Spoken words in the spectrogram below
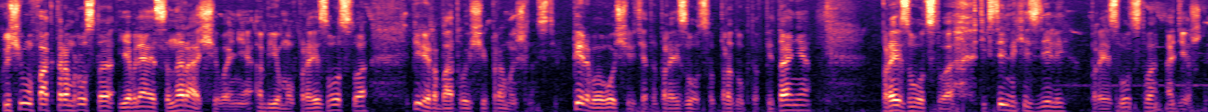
Ключевым фактором роста является наращивание объемов производства перерабатывающей промышленности. В первую очередь это производство продуктов питания, производство текстильных изделий, производство одежды.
